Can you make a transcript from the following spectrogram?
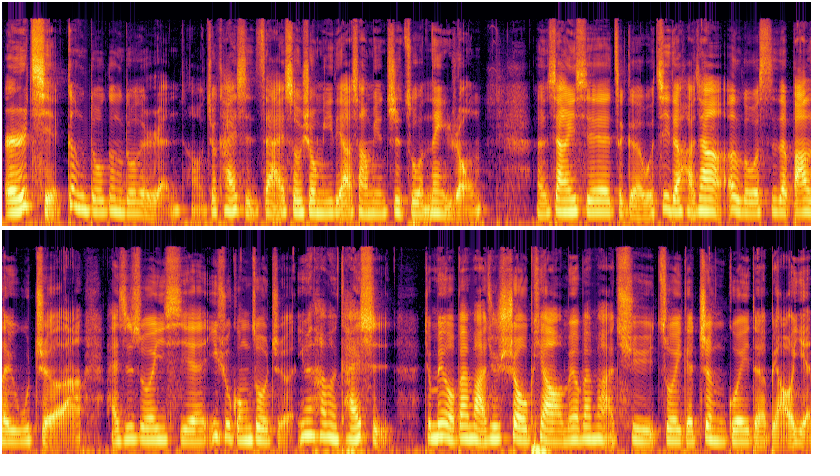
而且更多更多的人好就开始在 social media 上面制作内容。很，像一些这个，我记得好像俄罗斯的芭蕾舞者啊，还是说一些艺术工作者，因为他们开始就没有办法去售票，没有办法去做一个正规的表演，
